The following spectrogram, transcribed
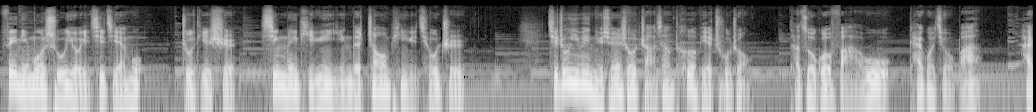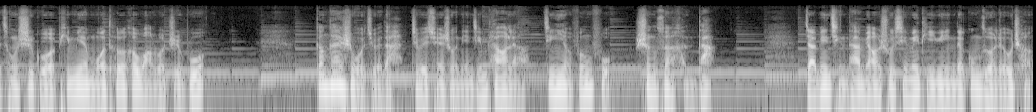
非你莫属有一期节目，主题是新媒体运营的招聘与求职，其中一位女选手长相特别出众，她做过法务，开过酒吧，还从事过平面模特和网络直播。刚开始我觉得这位选手年轻漂亮，经验丰富，胜算很大。嘉宾请他描述新媒体运营的工作流程，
